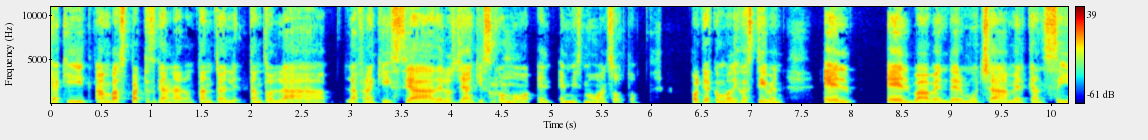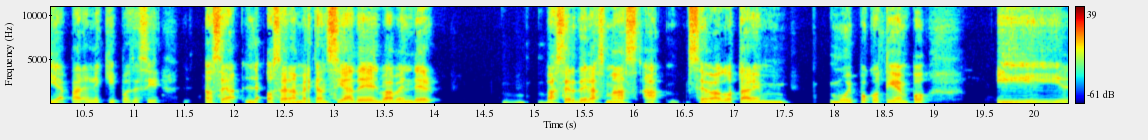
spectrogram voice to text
que aquí ambas partes ganaron, tanto, el, tanto la, la, franquicia de los Yankees como el, mismo Juan Soto. Porque como dijo Steven, él, él va a vender mucha mercancía para el equipo, es decir, o sea, o sea, la mercancía de él va a vender va a ser de las más, ah, se va a agotar en muy poco tiempo y,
